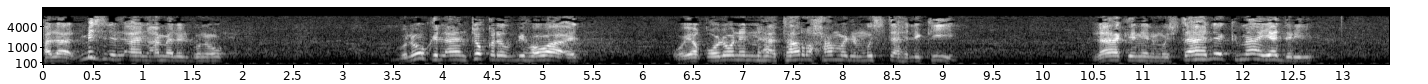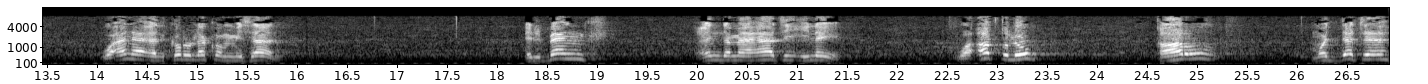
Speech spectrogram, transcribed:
حلال مثل الآن عمل البنوك. البنوك الآن تقرض بفوائد ويقولون إنها ترحم المستهلكين لكن المستهلك ما يدري. وأنا أذكر لكم مثال. البنك عندما آتي إليه وأطلب قرض مدته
